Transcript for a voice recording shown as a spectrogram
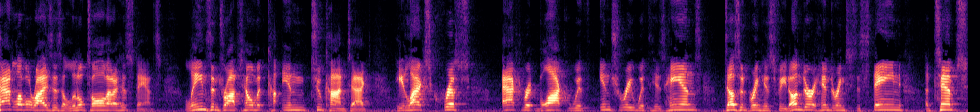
Pad level rises a little tall out of his stance, leans and drops helmet into contact. He lacks crisp, accurate block with entry with his hands, doesn't bring his feet under, hindering sustained attempts,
